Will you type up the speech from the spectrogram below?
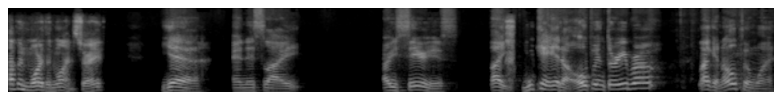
happened more than once, right? Yeah, and it's like, are you serious? Like, you can't hit an open three, bro. Like an open one.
